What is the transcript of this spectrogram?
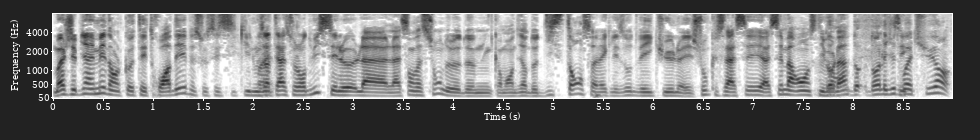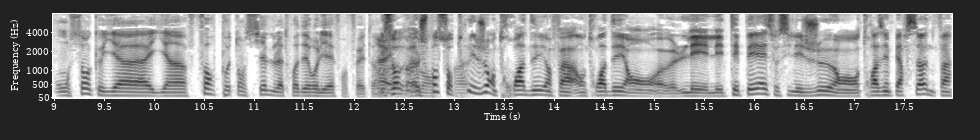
Moi, j'ai bien aimé dans le côté 3D parce que c'est ce qui nous Ouais. intéresse aujourd'hui, c'est le, la, la sensation de, de comment dire de distance avec les autres véhicules. Et je trouve que c'est assez assez marrant ce niveau-là. Dans, dans- dans les jeux de voiture, on sent qu'il y a, il y a un fort potentiel de la 3D relief en fait. hein, sur- vraiment. je pense sur tous Ouais. les jeux en 3D, enfin en 3D, en euh, les, les TPS aussi, les jeux en troisième personne, enfin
